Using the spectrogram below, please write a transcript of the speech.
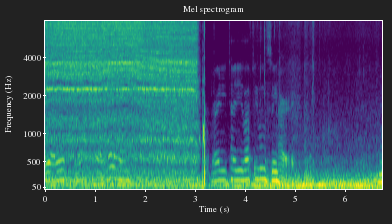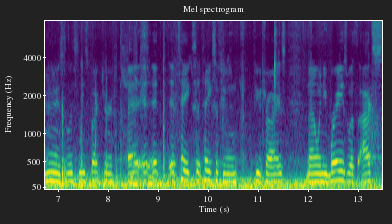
The Righty tighty, lefty loosey. Alright. Alright, so let's inspect your. It, it, it, takes it takes a few few tries. Now, when you braze with ox,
